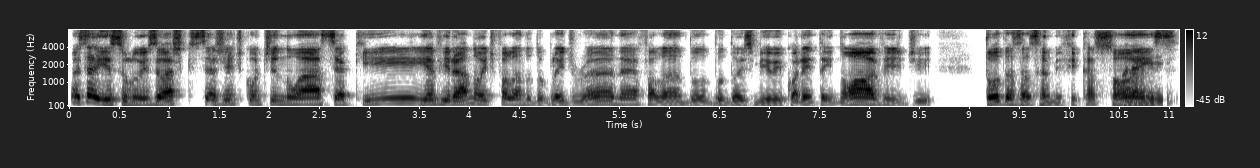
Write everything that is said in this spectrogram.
Mas é isso, Luiz. Eu acho que se a gente continuasse aqui, ia virar a noite falando do Blade Runner, falando do 2049, de todas as ramificações.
